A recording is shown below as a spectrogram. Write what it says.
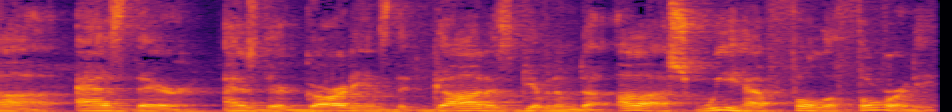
uh, as their as their guardians that God has given them to us. We have full authority.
